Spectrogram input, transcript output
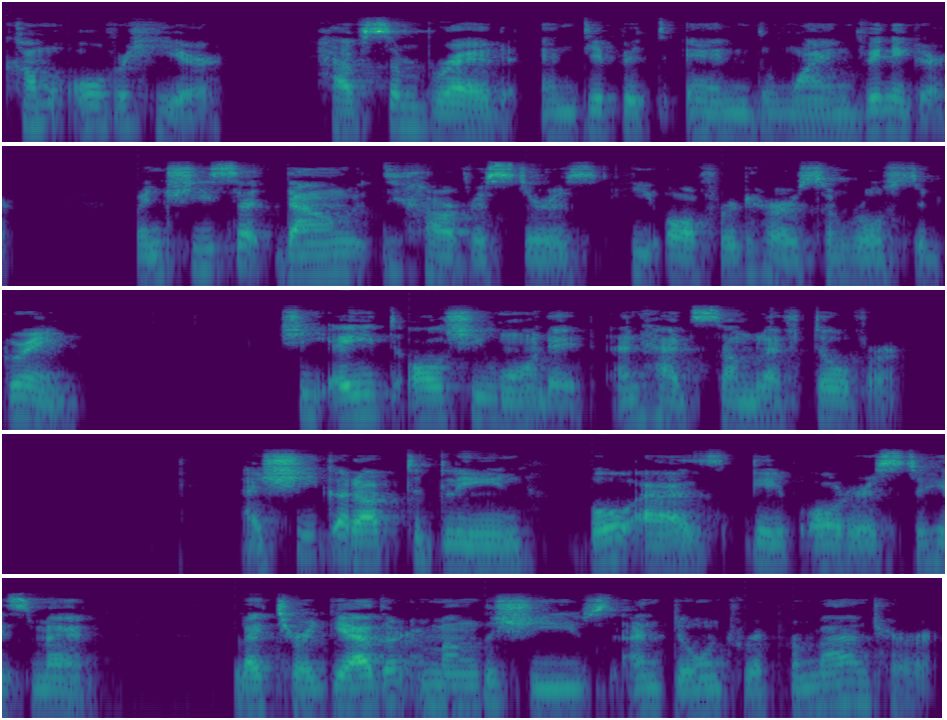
Come over here, have some bread, and dip it in the wine vinegar. When she sat down with the harvesters, he offered her some roasted grain. She ate all she wanted and had some left over. As she got up to glean, Boaz gave orders to his men Let her gather among the sheaves and don't reprimand her.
